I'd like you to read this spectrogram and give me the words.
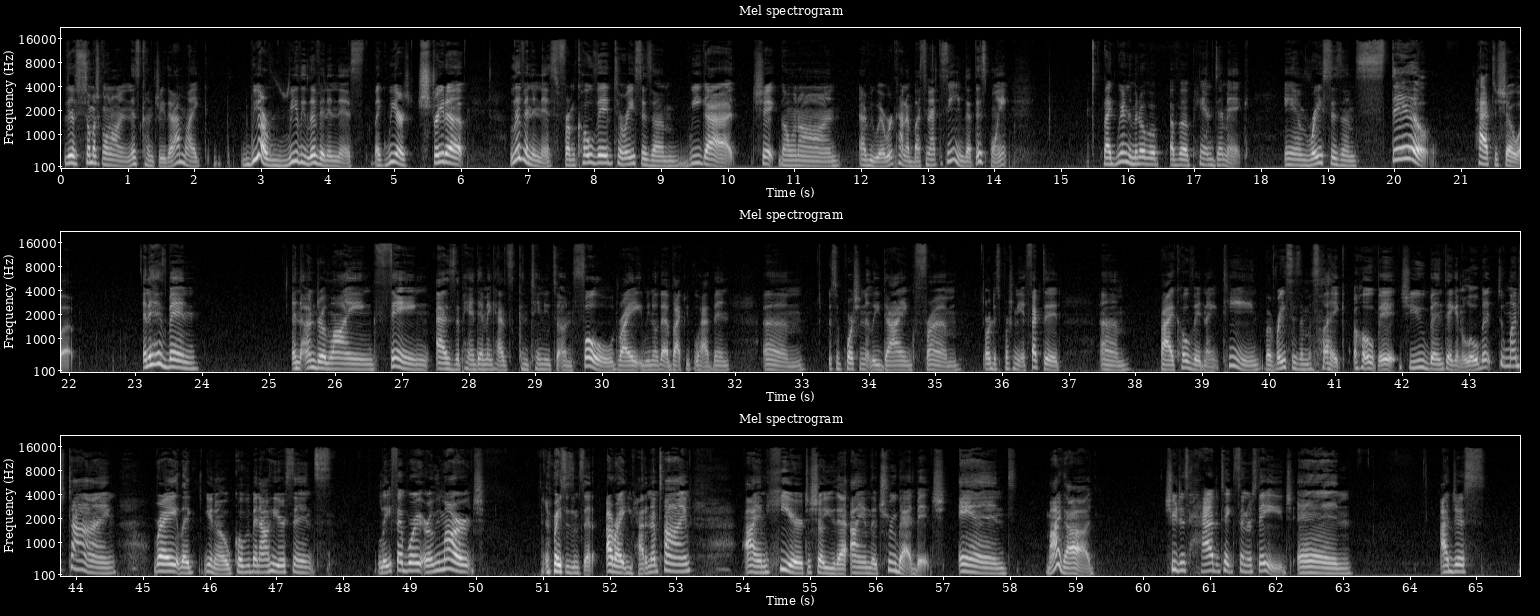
There's so much going on in this country that I'm like, we are really living in this. Like, we are straight up living in this. From COVID to racism, we got shit going on everywhere. We're kind of busting at the seams at this point. Like, we're in the middle of a, of a pandemic, and racism still had to show up. And it has been an underlying thing as the pandemic has continued to unfold, right? We know that black people have been um, disproportionately dying from or disproportionately affected um, by COVID 19, but racism is like, oh, bitch, you've been taking a little bit too much time, right? Like, you know, COVID been out here since late February, early March racism said, All right, you had enough time. I am here to show you that I am the true bad bitch. And my God, she just had to take center stage. And I just,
